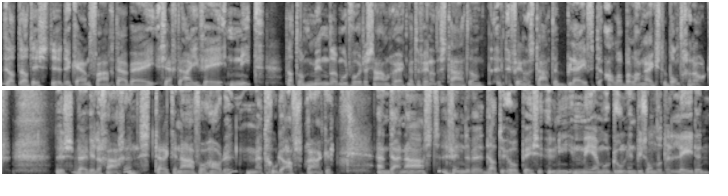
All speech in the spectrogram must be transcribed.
dat, dat is de, de kernvraag. Daarbij zegt de AIV niet dat er minder moet worden samengewerkt met de Verenigde Staten. Want de Verenigde Staten blijft de allerbelangrijkste bondgenoot. Dus wij willen graag een sterke NAVO houden met goede afspraken. En daarnaast vinden we dat de Europese Unie meer moet doen, in het bijzonder de leden,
